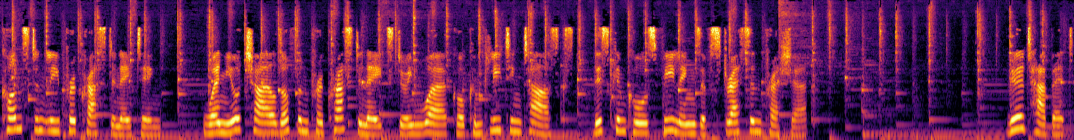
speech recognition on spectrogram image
Constantly procrastinating. When your child often procrastinates doing work or completing tasks, this can cause feelings of stress and pressure. Good habit.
